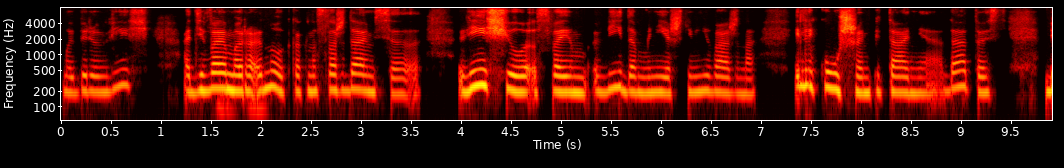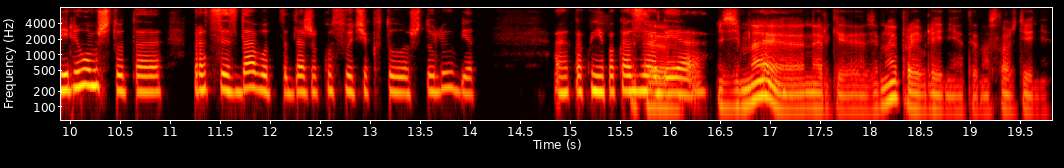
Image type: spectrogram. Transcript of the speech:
мы берем вещь, одеваем, ну, как наслаждаемся вещью, своим видом внешним, неважно, или кушаем питание, да, то есть берем что-то, процесс, да, вот даже кусочек, кто что любит, э, как мне Это показали, э, земная энергия, земное проявление это наслаждение.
